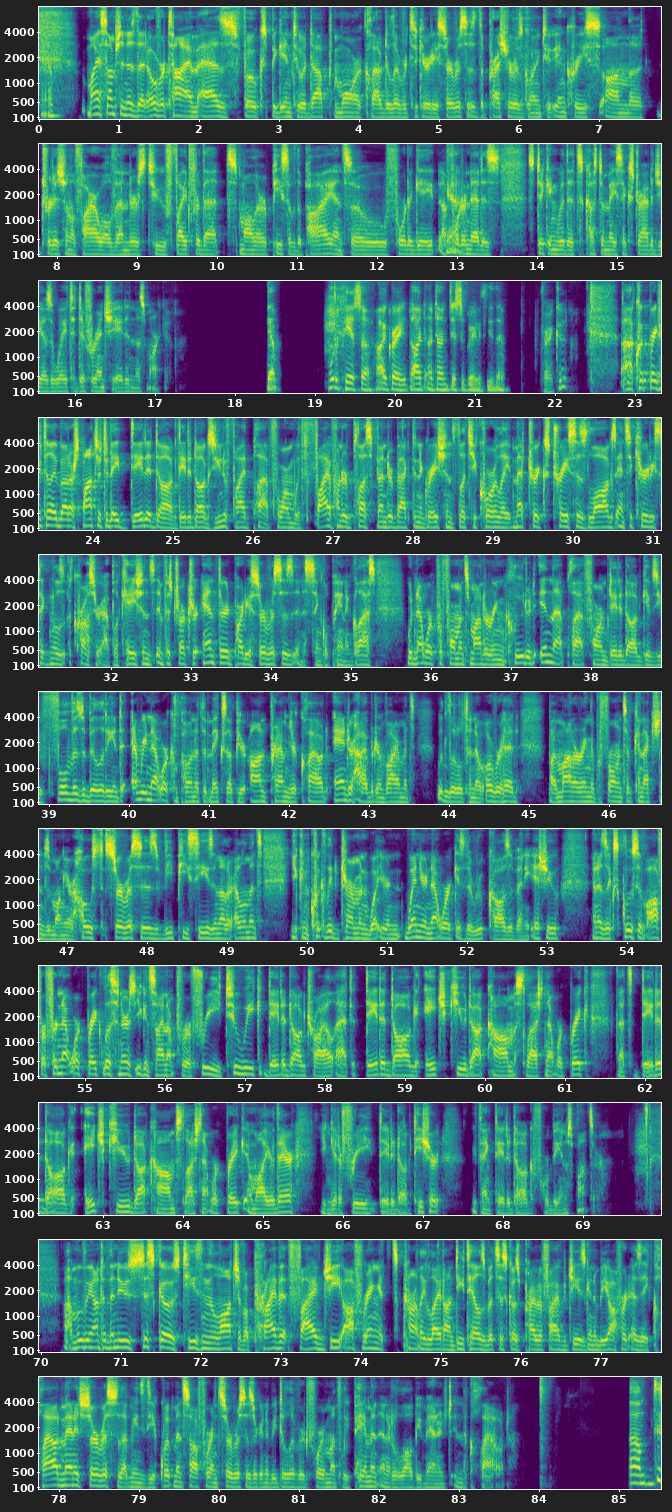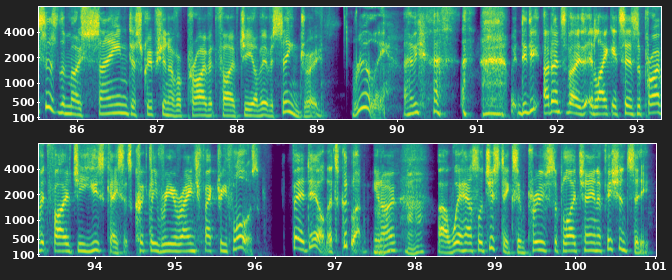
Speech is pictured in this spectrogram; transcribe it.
Yeah. My assumption is that over time, as folks begin to adopt more cloud delivered security services, the pressure is going to increase on the traditional firewall vendors to fight for that smaller piece of the pie. And so FortiGate, uh, yeah. Fortinet is sticking with its custom ASIC strategy as a way to differentiate in this market. Would appear so. I agree. I, I don't disagree with you there. Very good. A quick break to tell you about our sponsor today, Datadog. Datadog's unified platform with 500 plus vendor backed integrations lets you correlate metrics, traces, logs, and security signals across your applications, infrastructure, and third party services in a single pane of glass. With network performance monitoring included in that platform, Datadog gives you full visibility into every network component that makes up your on prem, your cloud, and your hybrid environments with little to no overhead. By monitoring the performance of connections among your host services, VPCs, and other elements, you can quickly determine what your, when your network is the root cause of any issue. And as exclusive offer for Network Break listeners, you can sign up for a free two-week Datadog trial at datadoghq.com slash network break. That's datadoghq.com slash network break. And while you're there, you can get a free Datadog t-shirt. We thank Datadog for being a sponsor. Uh, moving on to the news, Cisco's teasing the launch of a private 5G offering. It's currently light on details, but Cisco's private 5G is going to be offered as a cloud managed service. So that means the equipment, software, and services are going to be delivered for a monthly payment, and it'll all be managed in the cloud. Um, this is the most sane description of a private 5G I've ever seen, Drew. Really? Have you, did you? I don't suppose like it says the private 5G use cases quickly rearrange factory floors fair deal. That's a good one. You know, mm-hmm, mm-hmm. Uh, warehouse logistics, improve supply chain efficiency,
